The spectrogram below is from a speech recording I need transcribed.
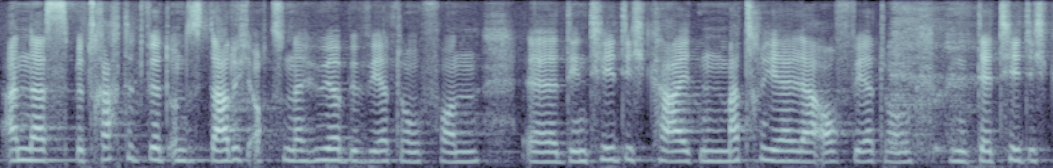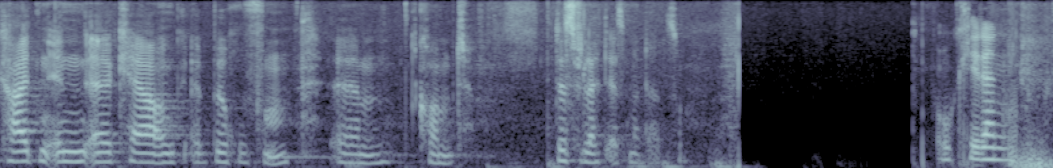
anders betrachtet wird und es dadurch auch zu einer Höherbewertung von äh, den Tätigkeiten, materieller Aufwertung der Tätigkeiten in äh, Care-Berufen ähm, kommt. Das vielleicht erstmal dazu. Okay, dann.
